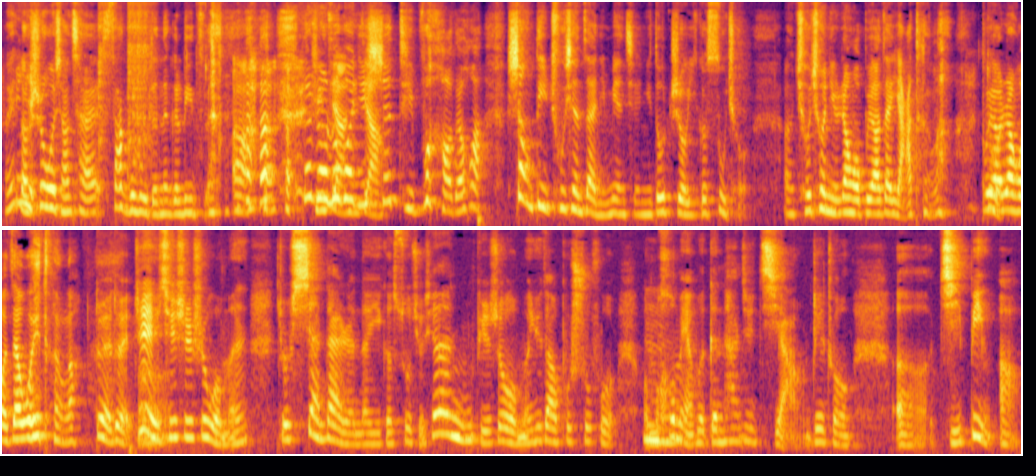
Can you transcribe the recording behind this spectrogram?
哎，老师，我想起来萨古鲁的那个例子 啊，他说，如果你身体不好的话，上帝出现在你面前，你都只有一个诉求。呃，求求你让我不要再牙疼了，不要让我再胃疼了。对对，这也其实是我们就是现代人的一个诉求。现在你比如说我们遇到不舒服，我们后面也会跟他去讲这种呃疾病啊，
